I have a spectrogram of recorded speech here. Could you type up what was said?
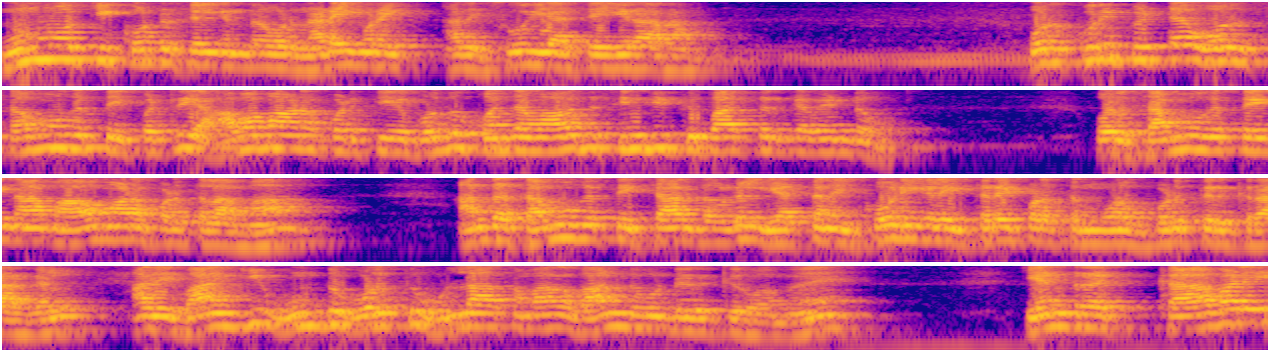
முன்னோக்கி கொண்டு செல்கின்ற ஒரு நடைமுறை அதை சூர்யா செய்கிறாராம். ஒரு குறிப்பிட்ட ஒரு சமூகத்தை பற்றி அவமானப்படுத்திய பொழுது கொஞ்சமாவது சிந்தித்து பார்த்திருக்க வேண்டும். ஒரு சமூகத்தை நாம் அவமானப்படுத்தலாமா? அந்த சமூகத்தை சார்ந்தவர்கள் எத்தனை கோடிகளை திரைப்படத்தின் மூலம் கொடுத்திருக்கிறார்கள்? அதை வாங்கி உண்டு கொளுத்து உல்லாசமாக வாழ்ந்து கொண்டிருக்கிறோமே என்ற கவலை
